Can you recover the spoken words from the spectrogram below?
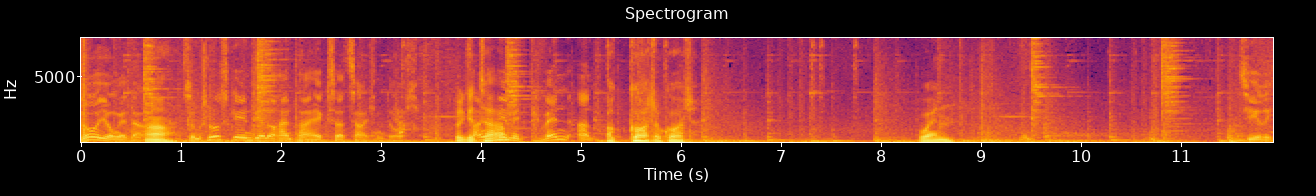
So, junge Dame. Ah. Zum Schluss gehen wir noch ein paar Hexerzeichen durch. Drücke Fangen Tab. wir mit Gwen an. Oh Gott, oh Gott. Gwen. Ciri.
